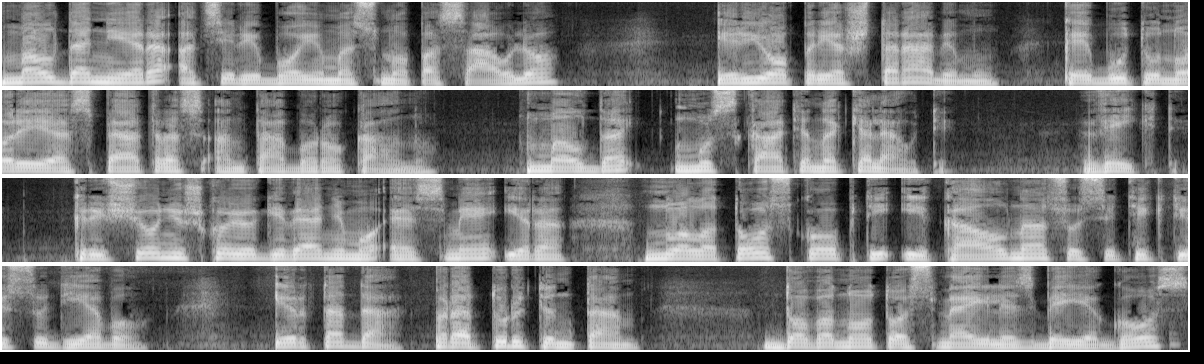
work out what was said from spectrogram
Malda nėra atsiribojimas nuo pasaulio ir jo prieštaravimų, kai būtų norėjęs Petras ant taboro kalno. Malda mus skatina keliauti, veikti. Krikščioniškojo gyvenimo esmė yra nuolatos kopti į kalną susitikti su Dievu. Ir tada, praturtintam dovanotos meilės bei jėgos,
